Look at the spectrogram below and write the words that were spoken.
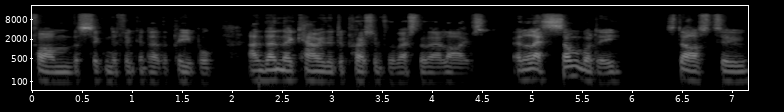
from the significant other people. And then they carry the depression for the rest of their lives, unless somebody starts to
